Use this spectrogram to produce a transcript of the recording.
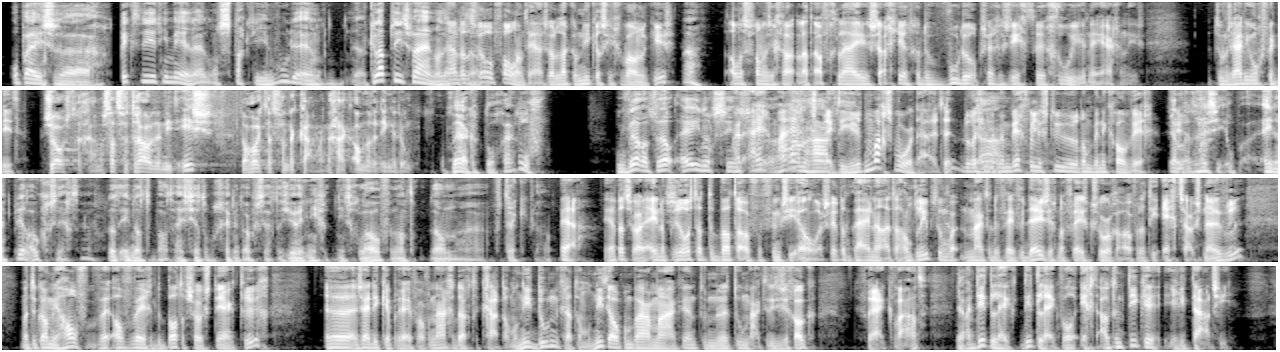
opeens eh, pikte hij het niet meer. Hè. Dan stak hij in woede en eh, knapte iets bij hem. Nou, dat is wel opvallend. Ja. Zo laconiek als hij gewoonlijk is. Alles van zich laat afglijden. Zag je de woede op zijn gezicht groeien in de ergernis. Toen zei hij ongeveer dit. Zo is het gegaan. Als dat vertrouwen er niet is, dan hoor ik dat van de Kamer. Dan ga ik andere dingen doen. Opmerkelijk toch, hè? Oef. Hoewel het wel enigszins Maar eigenlijk, maar eigenlijk aanhaakt- spreekt hij hier het machtswoord uit. Hè? Bedoel, Als Ja. jullie me weg willen sturen, dan ben ik gewoon weg. Ja, maar dat heeft hij op 1 april ook gezegd. Hè? Dat in dat debat heeft hij dat op een gegeven moment ook gezegd. Als jullie het niet, niet geloven, dan, dan eh, vertrek ik wel. Ja, ja, dat is waar. 1 april was dat debat over functie elders. Hè, dat bijna uit de hand liep. Toen maakte de VVD zich nog vreselijk zorgen over dat hij echt zou sneuvelen. Maar toen kwam hij half, halverwege het debat of zo sterk terug. Eh, en zei ik heb er even over nagedacht. Ik ga het allemaal niet doen. Ik ga het allemaal niet openbaar maken. En toen, eh, toen maakte hij zich ook vrij kwaad. Ja. Maar dit leek, dit leek wel echt authentieke irritatie.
